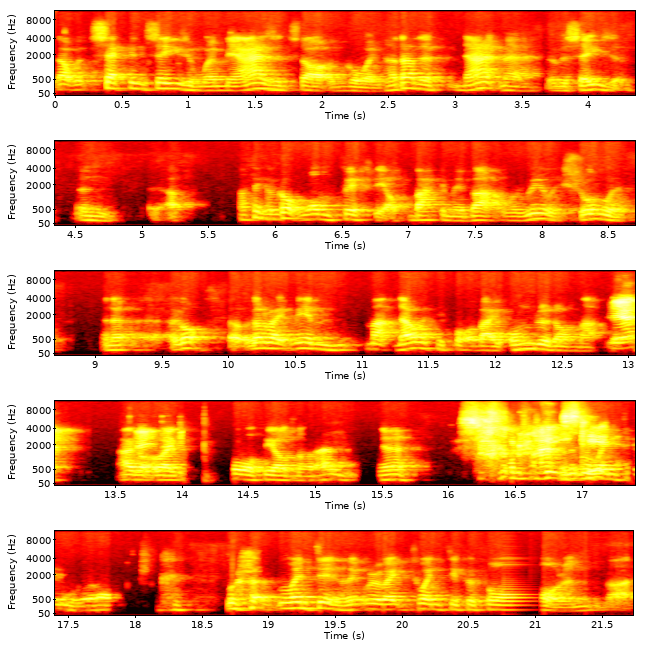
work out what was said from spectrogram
that was second season when my eyes had started going. I'd had a nightmare of a season, and I, I think I got 150 off the back of my bat. We're really struggling. And I, I got I got about me and Matt Doherty put about hundred on that. Yeah. I got like forty odd not out. Yeah. So, right. we, went in, we, went in. I think we were about twenty for four, and like,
